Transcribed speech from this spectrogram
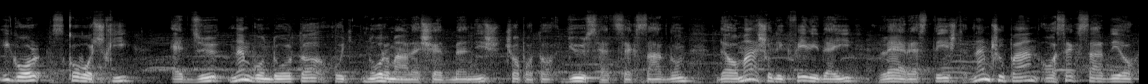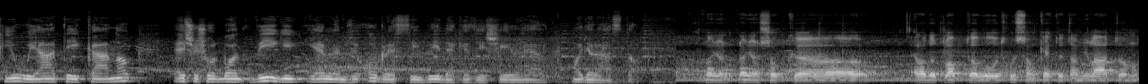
Igor Skovoski edző nem gondolta, hogy normál esetben is csapata győzhet Szexárdon, de a második félidei leeresztést nem csupán a szexárdiak jó játékának, elsősorban végig jellemző agresszív védekezésével magyarázta. Nagyon, nagyon sok eladott labda volt, 22-t, ami látom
